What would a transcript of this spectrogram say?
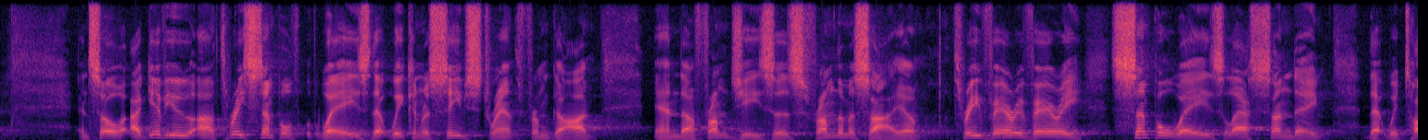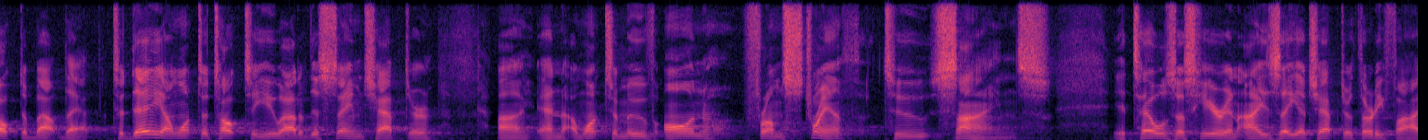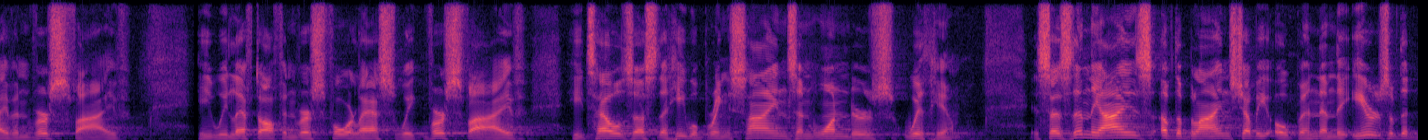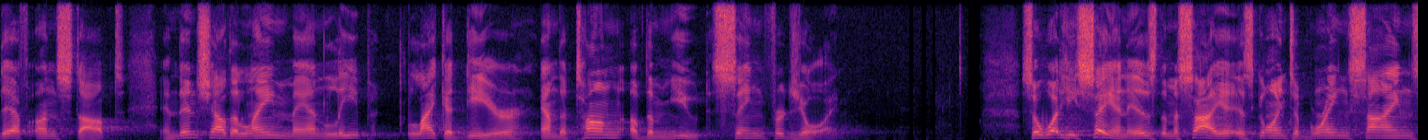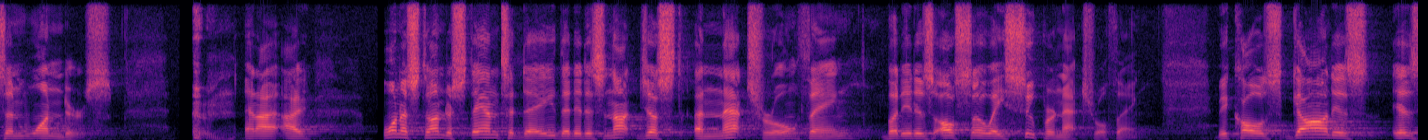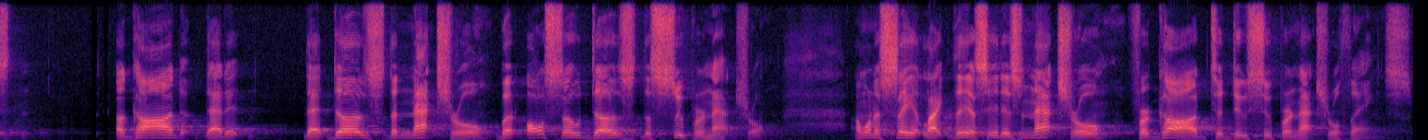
And so I give you uh, three simple ways that we can receive strength from God and uh, from Jesus, from the Messiah, Three very, very simple ways last Sunday that we talked about that. Today, I want to talk to you out of this same chapter, uh, and I want to move on from strength to signs. It tells us here in Isaiah chapter 35 and verse 5. He, we left off in verse 4 last week. Verse 5, he tells us that he will bring signs and wonders with him. It says, Then the eyes of the blind shall be opened, and the ears of the deaf unstopped, and then shall the lame man leap like a deer, and the tongue of the mute sing for joy. So, what he's saying is the Messiah is going to bring signs and wonders. and I, I want us to understand today that it is not just a natural thing, but it is also a supernatural thing because God is, is a God that, it, that does the natural, but also does the supernatural. I want to say it like this it is natural for God to do supernatural things.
